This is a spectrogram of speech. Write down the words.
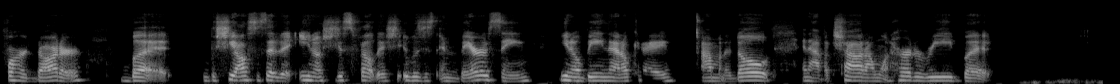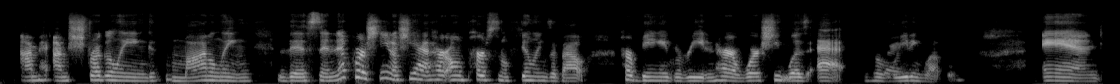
for her daughter, but but she also said that you know she just felt that she, it was just embarrassing, you know, being that okay, I'm an adult and I have a child, I want her to read, but I'm I'm struggling modeling this, and of course, you know, she had her own personal feelings about her being able to read and her where she was at her right. reading level, and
